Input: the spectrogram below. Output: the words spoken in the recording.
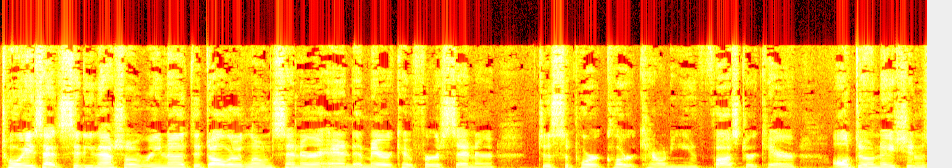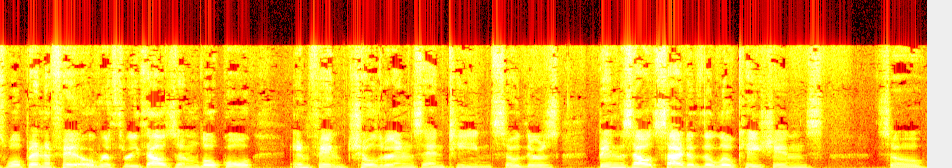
toys at City National Arena, the Dollar Loan Center, and America First Center to support Clark County foster care. All donations will benefit over 3,000 local infant, children's, and teens. So there's bins outside of the locations. So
